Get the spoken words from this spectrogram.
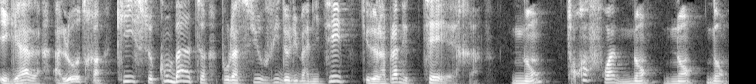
égale à l'autre, qui se combattent pour la survie de l'humanité et de la planète Terre. Non, Trois fois non, non, non.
